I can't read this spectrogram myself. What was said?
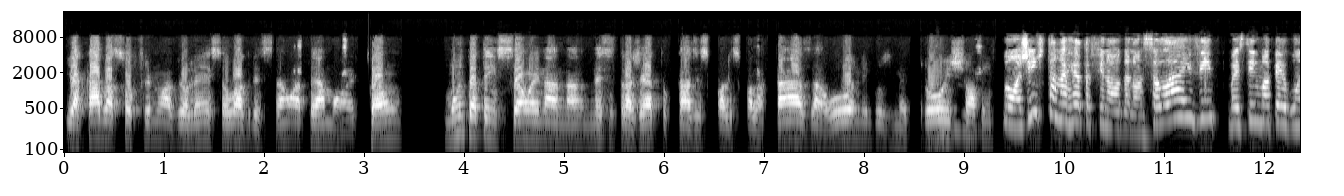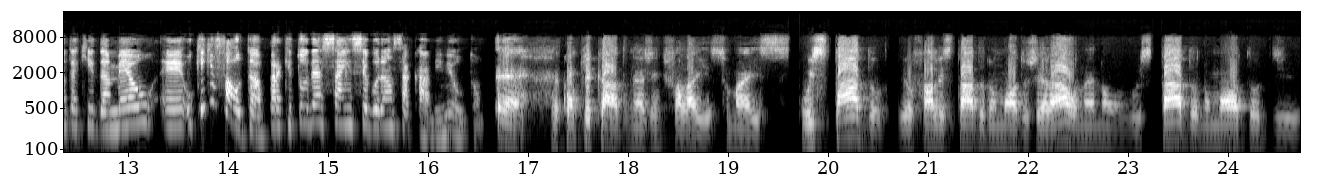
e acaba sofrendo uma violência ou agressão até a morte. Então, muita atenção aí na, na, nesse trajeto casa escola escola casa ônibus metrô e uhum. shopping bom a gente está na reta final da nossa live mas tem uma pergunta aqui da Mel é, o que, que falta para que toda essa insegurança acabe Milton é é complicado né a gente falar isso mas o Estado eu falo Estado no modo geral né no, o Estado no modo de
